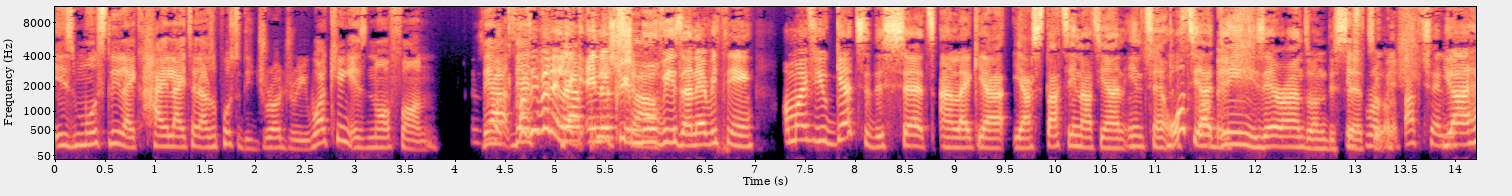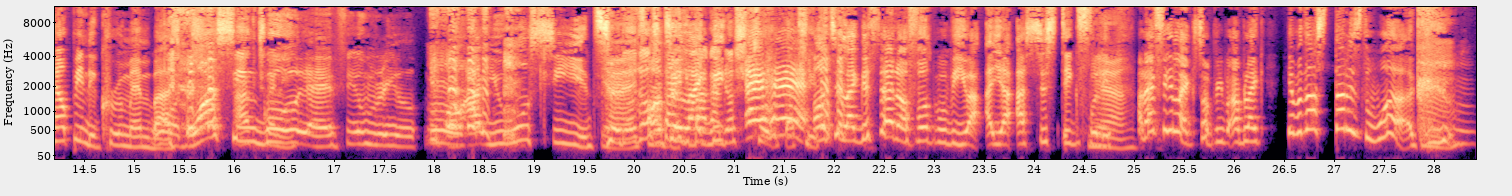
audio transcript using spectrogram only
is mostly like highlighted as opposed to the drudgery. Working is not fun. Because even in like industry picture. movies and everything, um, if you get to the set and like you're you're starting at you're an intern, what you're rubbish. doing is errands on the set. so. Actually, You are helping the crew members. What? One single uh, film reel, or uh, you won't see it Yeah, they'll just carry until like the and just throw it at eh, until like the third or fourth movie. You are you're assisting fully, Yeah. and I feel like some people. I'm like, yeah, but that's that is the work. Mm.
